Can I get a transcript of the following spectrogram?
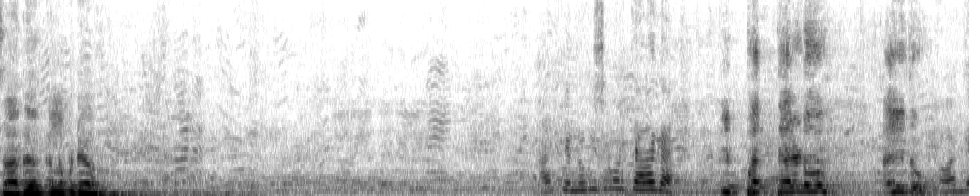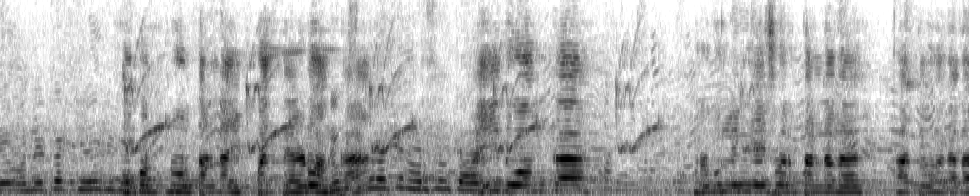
ಸಾಧವ ಕಲಮಡಿ ಅವರು. ಆಕೆ ಇಪ್ಪತ್ತೆರಡು ಐದು. ಕೊಕ್ಕಟ್ನೂರ್ ತಂಡ ಇಪ್ಪತ್ತೆರಡು ಅಂಕ. ಐದು ಅಂಕ. ಪ್ರಭುಲಿಂಗೇಶ್ವರ ತಂಡದ ಖಾತೆ ಒಳಗದ.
